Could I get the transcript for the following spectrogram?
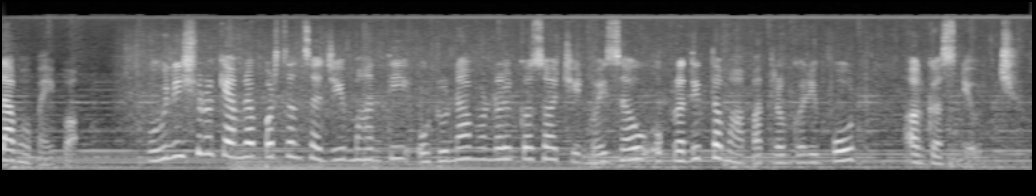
ଲାଭ ପାଇବ ଭୁବନେଶ୍ୱର କ୍ୟାମେରା ପର୍ସନ ସଜୀବ ମହାନ୍ତି ଓ ଟୁନା ମଣ୍ଡଳଙ୍କ ସହ ଚିନ୍ମୟୀ ସାହୁ ଓ ପ୍ରଦୀପ୍ତ ମହାପାତ୍ରଙ୍କ ରିପୋର୍ଟ ଅର୍ଗସ୍ ନ୍ୟୁଜ୍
